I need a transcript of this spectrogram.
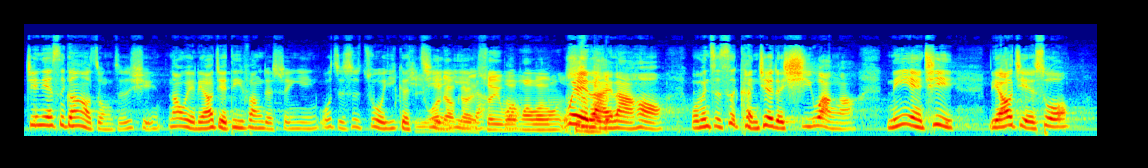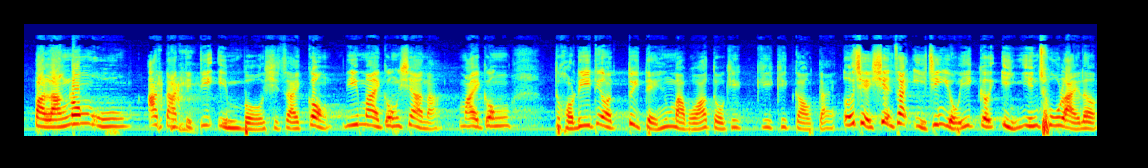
今天是刚好总咨询，那我也了解地方的声音，我只是做一个建议啦。所以我我我未来啦哈，我们只是恳切的希望啊，你也去了解说，别人拢有，啊，但弟弟因无是在讲，你卖讲啥呐？卖讲。互，你一定要对地方嘛，无法度去去去交代。而且现在已经有一个影音出来了，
